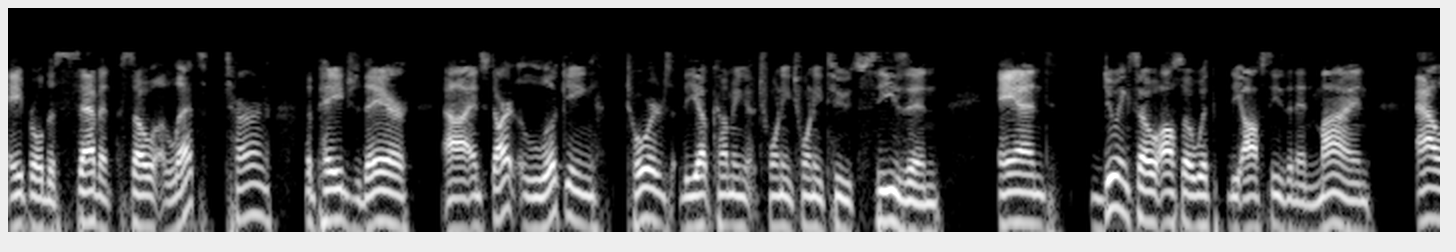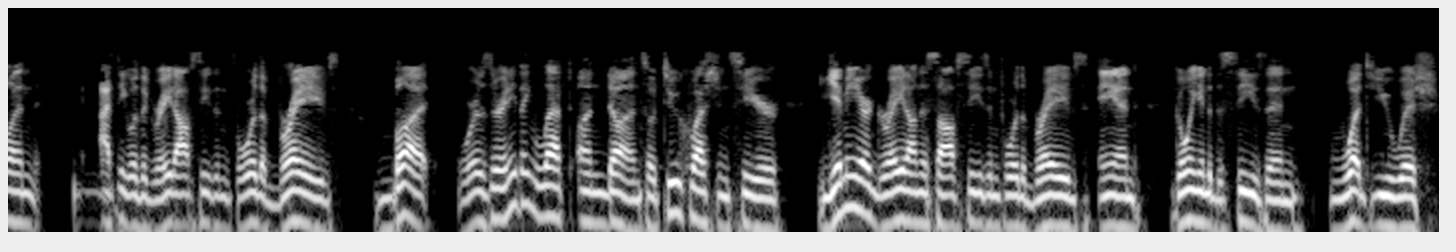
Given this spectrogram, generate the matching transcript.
April the 7th. So let's turn the page there uh, and start looking towards the upcoming 2022 season and doing so also with the off season in mind. Alan, I think it was a great off season for the Braves, but was there anything left undone? So two questions here. Give me your grade on this off season for the Braves and going into the season, what do you wish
